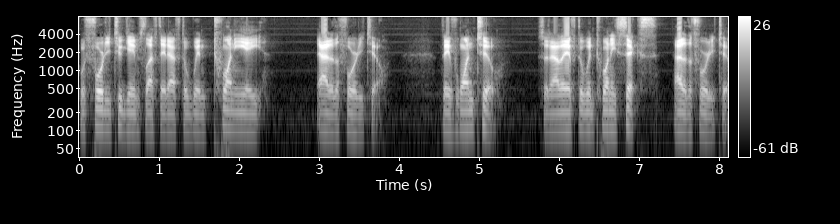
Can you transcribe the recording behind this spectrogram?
with 42 games left, they'd have to win 28 out of the 42. They've won two, so now they have to win 26 out of the 42.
